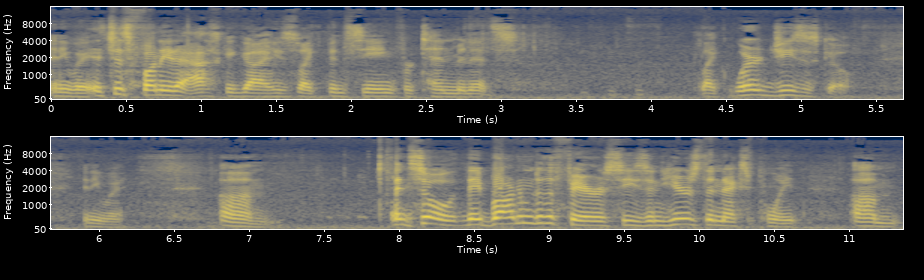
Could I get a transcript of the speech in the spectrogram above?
Anyway, it's just funny to ask a guy who's like been seeing for 10 minutes like, where did Jesus go? Anyway. Um, and so they brought him to the Pharisees, and here's the next point um,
